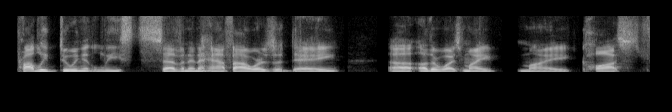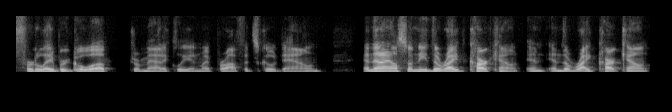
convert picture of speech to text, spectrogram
probably doing at least seven and a half hours a day. Uh, otherwise, my my costs for labor go up dramatically and my profits go down. And then I also need the right car count, and and the right car count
